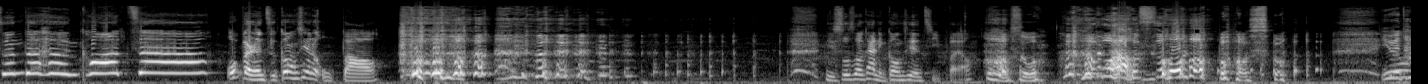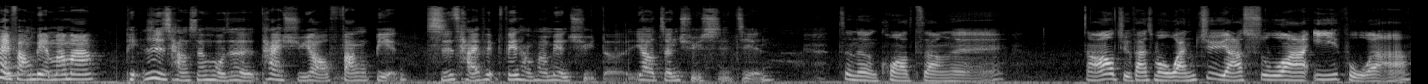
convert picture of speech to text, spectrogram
真的很夸张，我本人只贡献了五包。你说说看，你贡献几包？不好说，不好说，不好说。因为太方便，妈妈平日常生活真的太需要方便，食材非非常方便取得，要争取时间，真的很夸张哎。然后举凡什么玩具啊、书啊、衣服啊。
